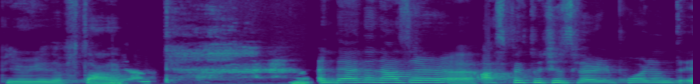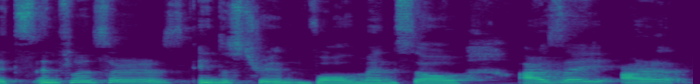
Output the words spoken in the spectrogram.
period of time. Yeah. And then another uh, aspect which is very important, it's influencers industry involvement. So are they are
